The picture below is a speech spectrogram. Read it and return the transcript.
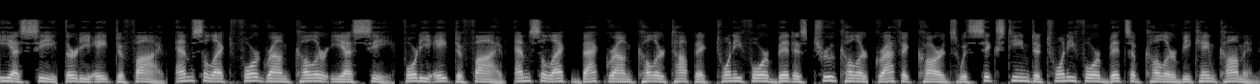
ESC 38 to 5 M select foreground color ESC 48 8 to 5 M select background color topic 24-bit as true color graphic cards with 16 to 24 bits of color became common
